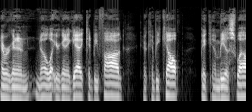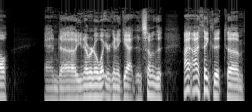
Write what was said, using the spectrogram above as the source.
Never going to know what you're going to get. It could be fog, there can be kelp, it can be a swell, and uh, you never know what you're going to get. And some of the, I, I think that, um,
